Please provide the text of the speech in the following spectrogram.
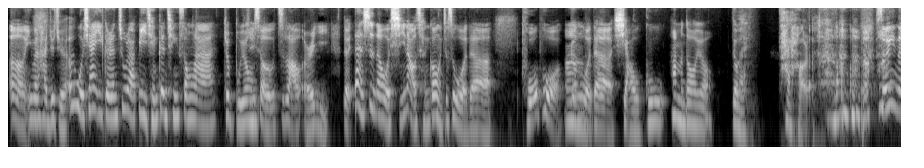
嗯，因为他就觉得，哎，我现在一个人住啦，比以前更轻松啦，就不用举手之劳而已。对，但是呢，我洗脑成功的就是我的婆婆跟我的小姑，他们都有。对，太好了。所以呢，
